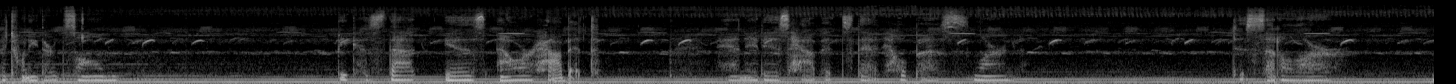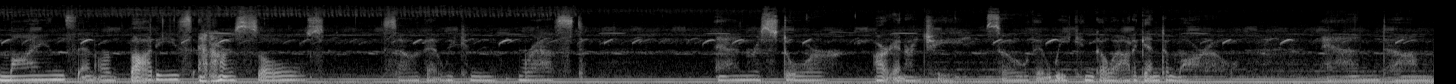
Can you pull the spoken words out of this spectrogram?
the 23rd Psalm because that is our habit. And it is habits that help us learn to settle our minds and our bodies and our souls so that we can rest and restore our energy so that we can go out again tomorrow and um,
